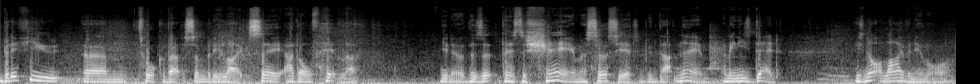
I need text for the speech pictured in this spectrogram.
But if you um, talk about somebody like, say, Adolf Hitler, you know, there's a there's a shame associated with that name. I mean, he's dead; he's not alive anymore.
